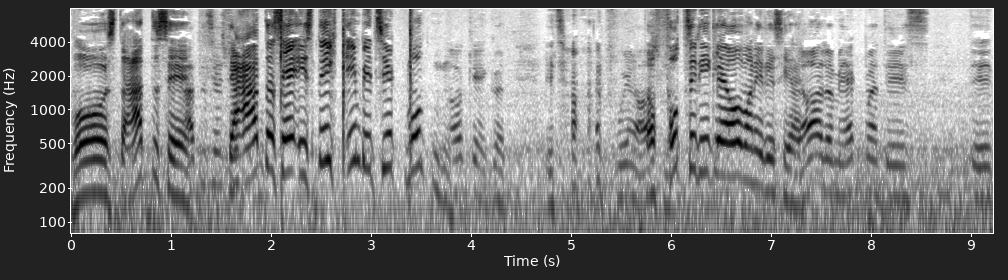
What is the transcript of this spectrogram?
Was? Der Attersee? Attersee der Attersee ist nicht im Bezirk Gmunden. Okay, gut. Jetzt haben wir vorhin Da aus. futze ich gleich an, wenn ich das höre. Ja, da merkt man das. Die,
